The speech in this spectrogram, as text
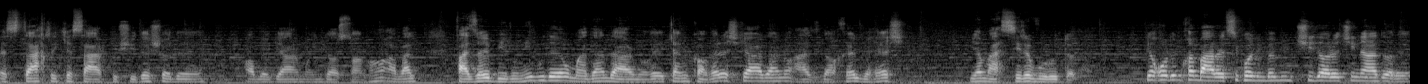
استخری که سرپوشیده شده آب گرم و این داستان ها اول فضای بیرونی بوده اومدن در واقع کمی کاورش کردن و از داخل بهش یه مسیر ورود دادن. یه خورده می‌خوایم بررسی کنیم ببینیم چی داره چی نداره.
